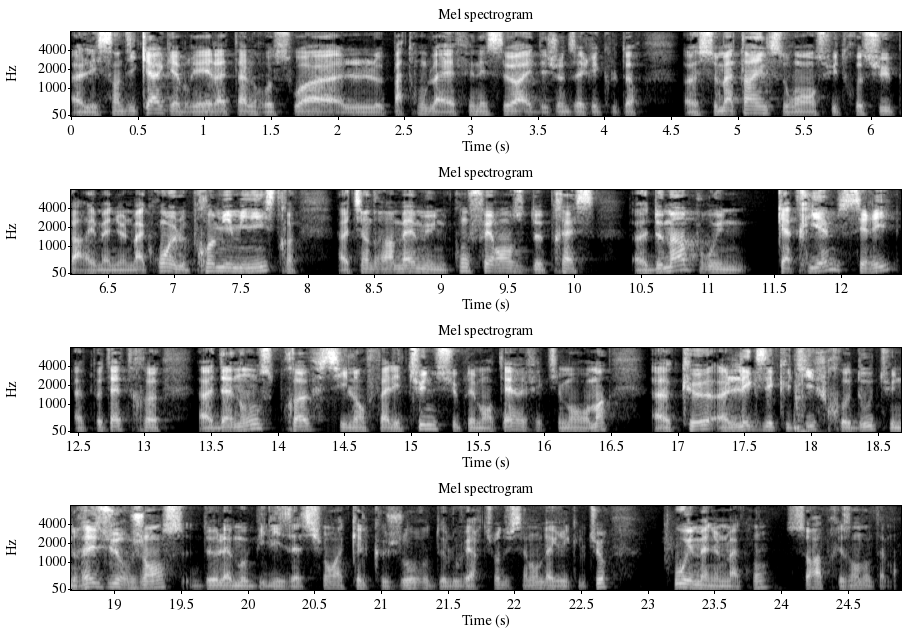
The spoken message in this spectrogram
les syndicats. Gabriel Attal reçoit le patron de la FNSEA et des jeunes agriculteurs ce matin. Ils seront ensuite reçus par Emmanuel Macron. Et le Premier ministre euh, tiendra même une conférence de presse euh, demain pour une quatrième série euh, peut-être d'annonces, preuve s'il en fallait une supplémentaire, effectivement, Romain, que l'exécutif redoute une résurgence de la mobilisation à quelques jours de l'ouverture du Salon de l'agriculture, où Emmanuel Macron sera présent notamment.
